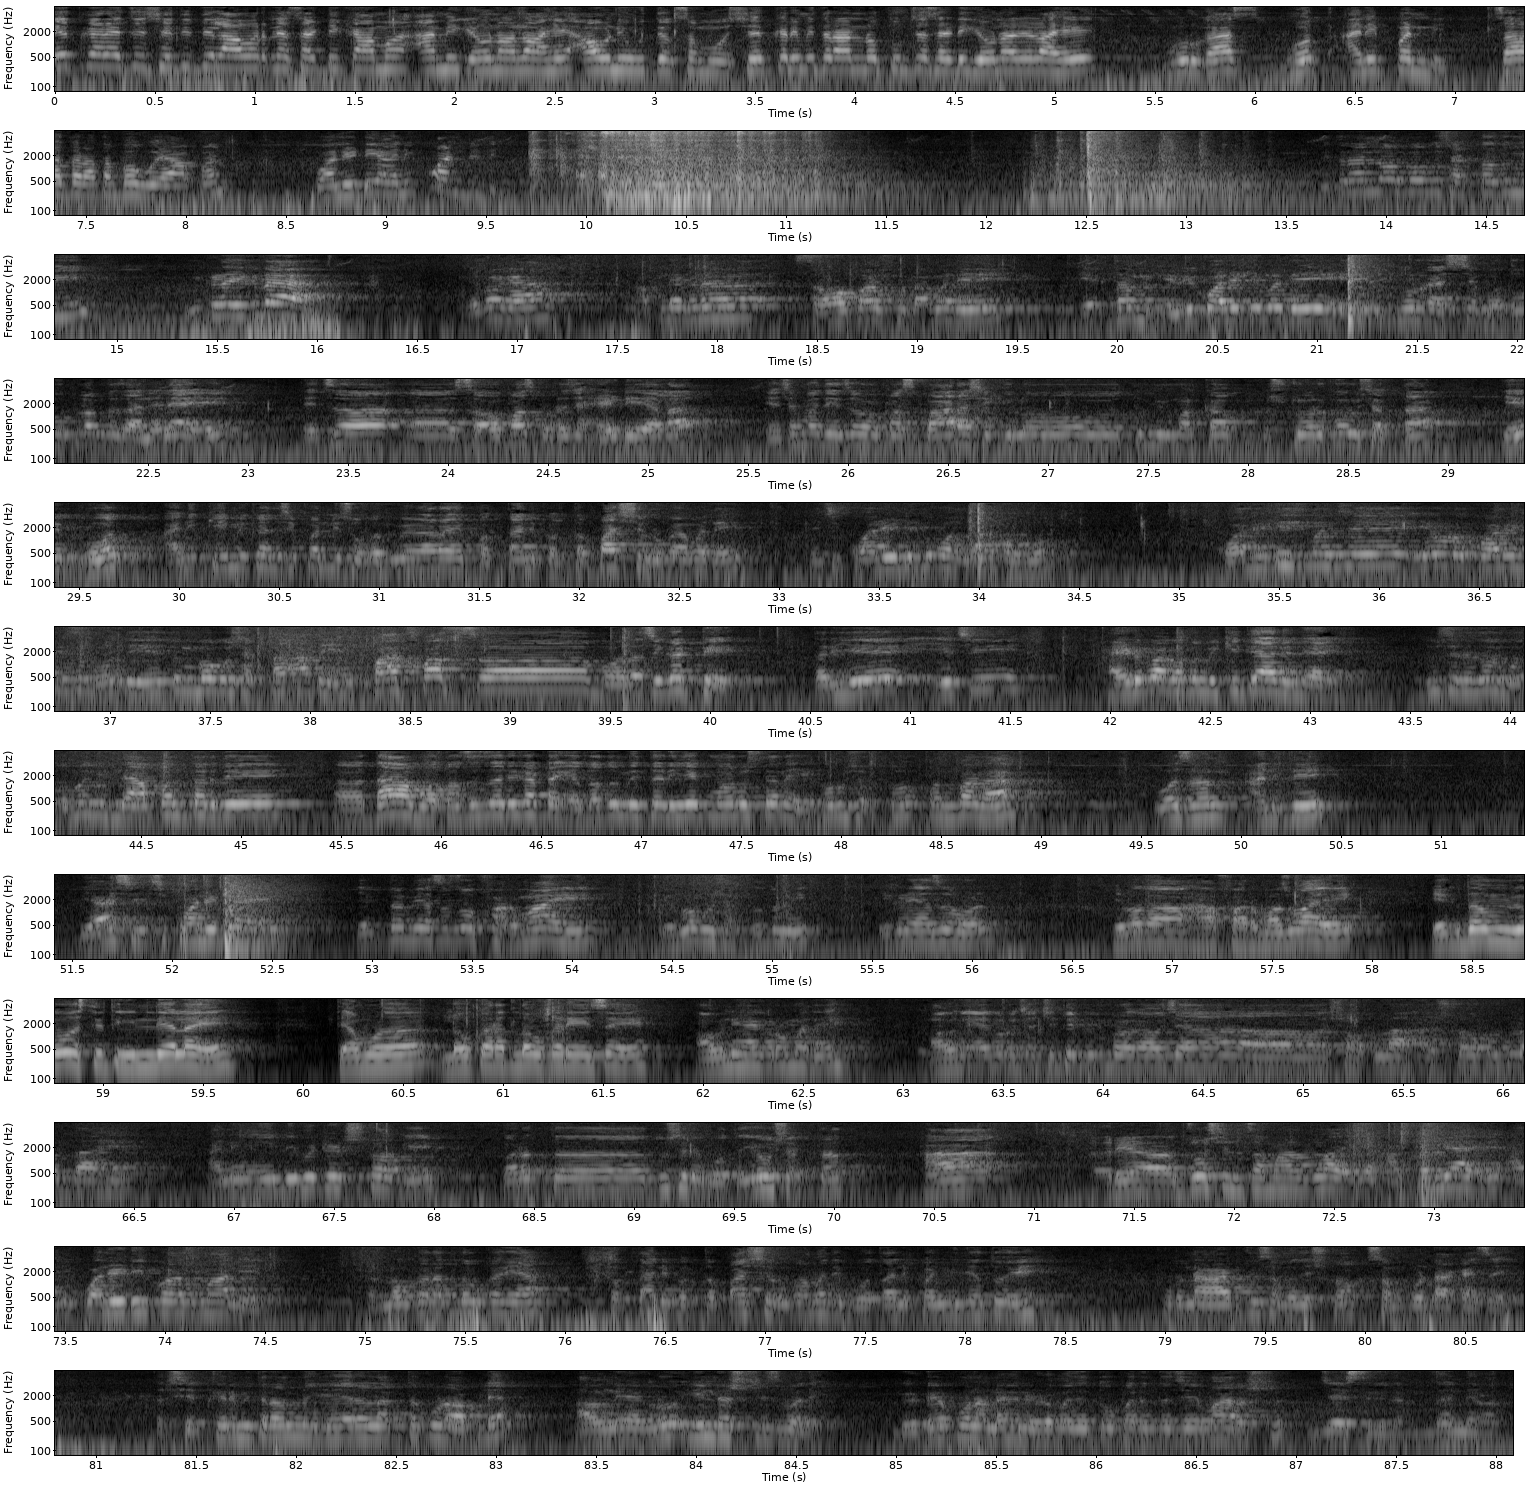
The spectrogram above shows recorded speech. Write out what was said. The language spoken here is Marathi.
शेतकऱ्याच्या शेतीतील आवरण्यासाठी कामं आम्ही घेऊन आलो आहे. अवनी उद्योग समूह. शेतकरी मित्रांनो तुमच्यासाठी घेऊन आलेलो आहे मुरघास भोत आणि पन्नी. चला तर आता बघूया आपण क्वालिटी आणि क्वांटिटी मित्रांनो बघू शकता तुम्ही. इकडं इकडं. हे बघा. आपल्याकडं सव्वा पाच फुटामध्ये एकदम हेवी क्वालिटीमध्ये हे मुरघासचे भोत उपलब्ध झालेले आहे. त्याचं सव्वा पाच फुटाची हाईट याला. याच्यामध्ये जवळपास बाराशे किलो तुम्ही मका स्टोअर करू शकता. हे भोत आणि केमिकलची पन्नी सोबत मिळणार आहे फक्त आणि फक्त पाचशे रुपयामध्ये. त्याची क्वालिटी तुम्हाला दाखवतो. क्वालिटीज म्हणजे एवढं क्वालिटीचं होते हे तुम्ही बघू शकता. आता हे पाच पाच भोताचे गट्टे. तर हे याची हाईट बघा तुम्ही किती आलेली आहे. दुसरे जर बोत बघितले. आपण तर ते दहा बोताचा जरी गट्टा घेतला तुम्ही तरी एक माणूस त्यांना हे करू शकतो. पण बघा वजन आणि ते या याची क्वालिटी आहे. एकदम याचा जो फर्मा आहे हे बघू शकता तुम्ही. इकडे याजवळ हे बघा हा फर्मा जो आहे एकदम व्यवस्थित इनलेला आहे. त्यामुळं लवकरात लवकर यायचं आहे. अवनी ॲग्रोमध्ये अवनी ॲग्रोच्या चिते पिंपळगावच्या शॉपला हा स्टॉक उपलब्ध आहे. आणि लिमिटेड स्टॉक आहे. परत दुसरे बोत येऊ शकतात. हा रे जोशीलचा माल जो आहे हा कमी आहे आणि क्वालिटी पण माल आहे. तर लवकरात लवकर या. फक्त आणि फक्त पाचशे रुपयामध्ये बोत आणि पन्नी देतोय. पूर्ण आठ दिवसामध्ये स्टॉक संपून टाकायचा आहे. तर शेतकरी मित्रांनो यायला लागतं कुठं आपल्या? अवनी ॲग्रो इंडस्ट्रीजमध्ये भेटूया पुन्हा नवीन व्हिडिओमध्ये तोपर्यंत जय महाराष्ट्र जय श्रीराम. धन्यवाद.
